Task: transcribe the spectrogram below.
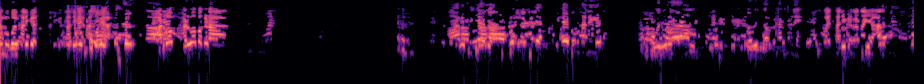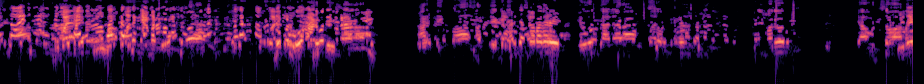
मोबाईल खाली करा ना यार मोबाईल खाली करा ना. माझा कॅमेरा अरे पण हो आडवा तरी पकडा ना तुम्ही. येऊन जाणारा उत्सव आणि म्हणून या उत्सवामध्ये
